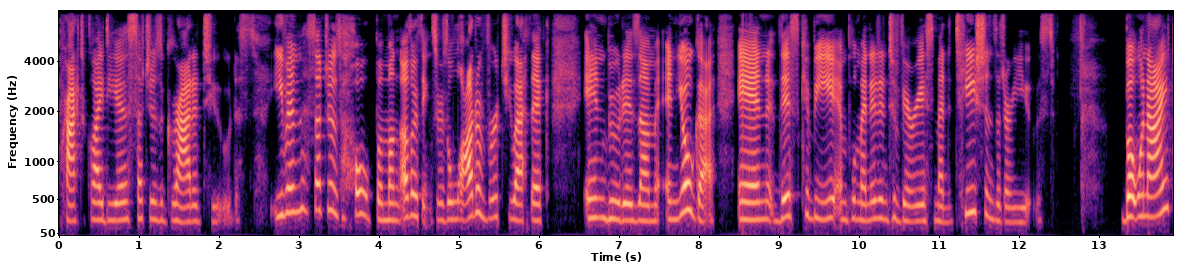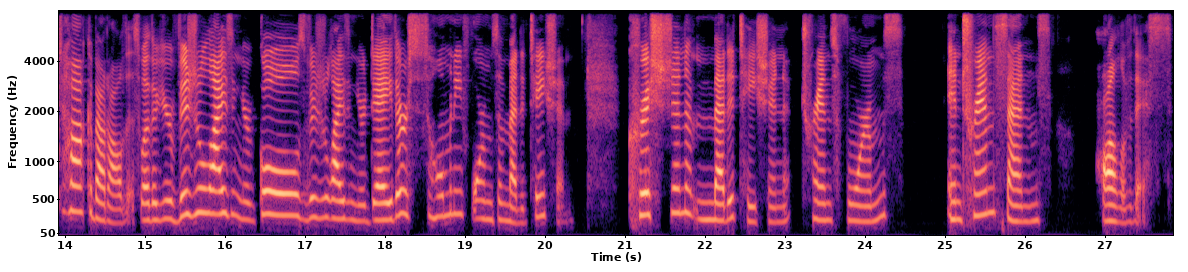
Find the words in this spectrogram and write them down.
practical ideas such as gratitude, even such as hope, among other things. There's a lot of virtue ethic in Buddhism and yoga, and this could be implemented into various meditations that are used. But when I talk about all this, whether you're visualizing your goals, visualizing your day, there are so many forms of meditation. Christian meditation transforms and transcends all of this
